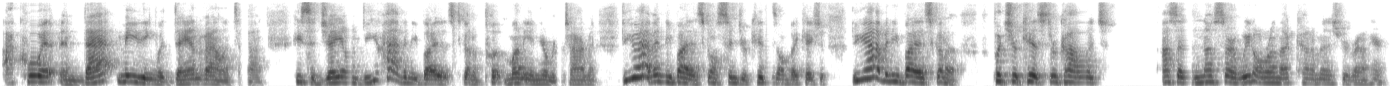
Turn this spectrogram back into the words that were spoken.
I quit. And that meeting with Dan Valentine, he said, JM, do you have anybody that's going to put money in your retirement? Do you have anybody that's going to send your kids on vacation? Do you have anybody that's going to put your kids through college? I said, No, sir, we don't run that kind of ministry around here.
